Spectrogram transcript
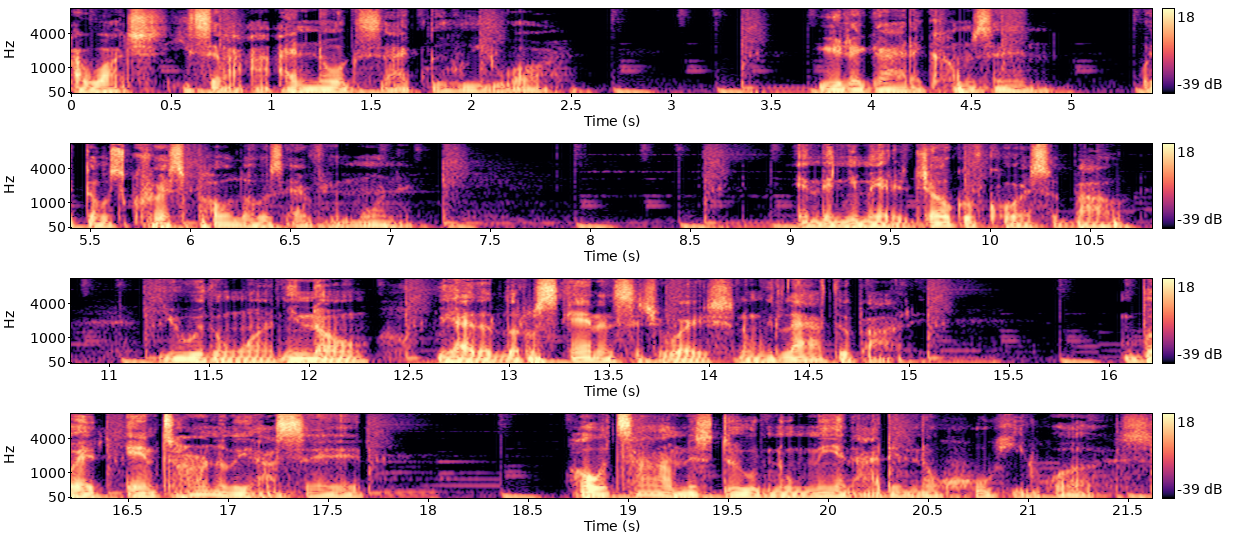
I watched, he said, I, I know exactly who you are. You're the guy that comes in with those crisp polos every morning. And then you made a joke, of course, about you were the one, you know, we had a little scanning situation and we laughed about it. But internally, I said, whole time, this dude knew me and I didn't know who he was.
